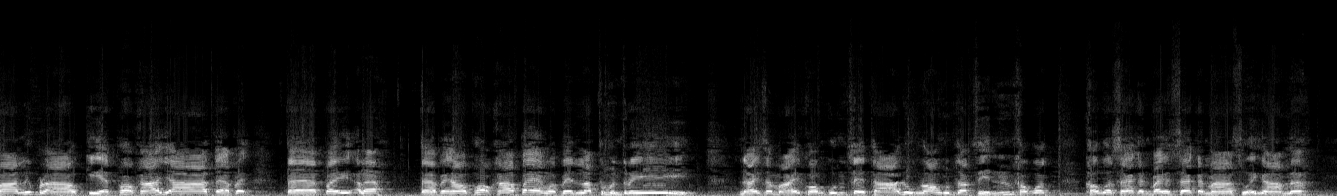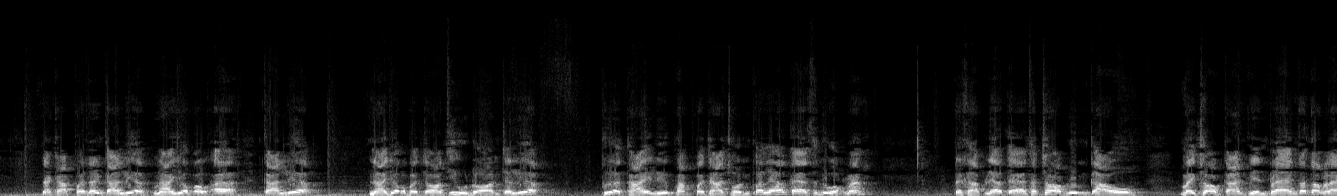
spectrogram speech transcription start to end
บาลหรือเปล่า เกลียดพ่อค้ายา แต่ไปแต่ไปอะไรแต่ไปเอาพ่อค้าแป้งมาเป็นรัฐมนตรี ในสมัยของคุณเศรษฐาลูกน้องคุณทักษิณเขาก็เขาก็แซะกันไปแซะกันมาสวยงามนะ นะครับเพราะนั้นการเลือกนายกเอาเออการเลือกนายกอบจที่อุดรจะเลือกเพื่อไทยหรือพรรคประชาชนก็แล้วแต่สะดวกนะนะครับ แล้วแต่ถ้าชอบรุ่นเก่า ไม่ชอบการเปลี่ยนแปลงก็ต้องอะไร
